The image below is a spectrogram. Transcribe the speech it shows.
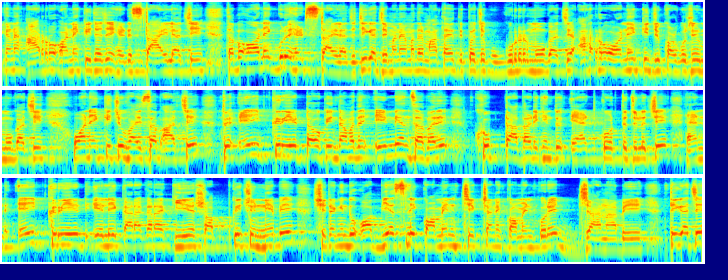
এখানে আরও অনেক কিছু আছে হেড স্টাইল আছে, তারপর অনেকগুলো হেড স্টাইল আছে, ঠিক আছে? মানে আমাদের মাথায় দেখতে পাচ্ছ কুকুরের মুখ আছে আরও অনেক কিছু খরগোশের মুখ আছে, অনেক কিছু ভাই সাহেব আছে। তো এই ক্রিয়েটটাও কিন্তু আমাদের ইন্ডিয়ান সার্ভারে খুব তাড়াতাড়ি কিন্তু অ্যাড করতে চলেছে অ্যান্ড এই ক্রিয়েট এলে কারা কারা কিনে সব কিছু নেবে, সেটা কিন্তু অবভিয়াসলি কমেন্ট সেকশানে কমেন্ট করে জানাবে, ঠিক আছে?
